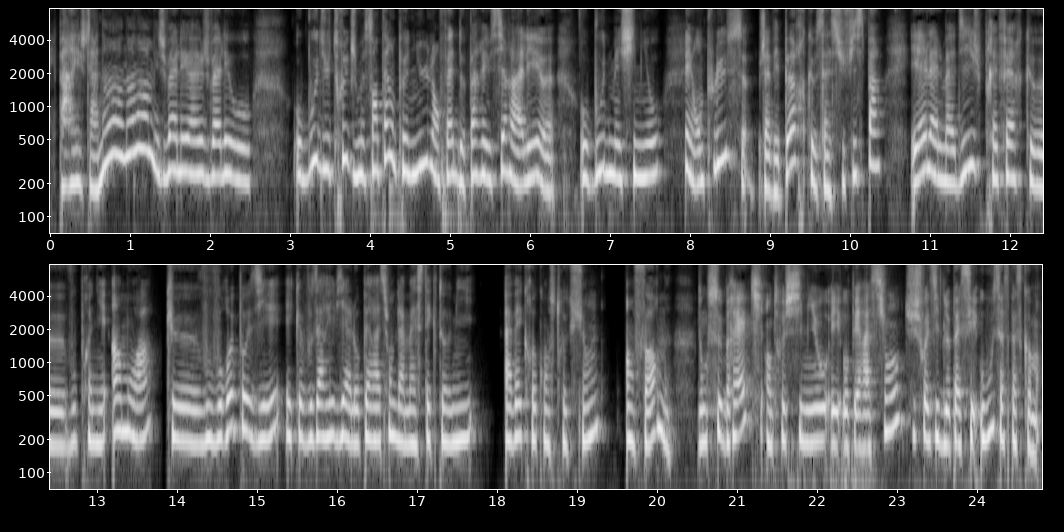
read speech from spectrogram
Et pareil, je dis ah non non non, mais je vais aller je vais aller au au bout du truc, je me sentais un peu nulle en fait de pas réussir à aller euh, au bout de mes chimios. Et en plus, j'avais peur que ça suffise pas. Et elle, elle m'a dit, je préfère que vous preniez un mois, que vous vous reposiez et que vous arriviez à l'opération de la mastectomie avec reconstruction en forme. Donc ce break entre chimio et opération, tu choisis de le passer où? Ça se passe comment?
